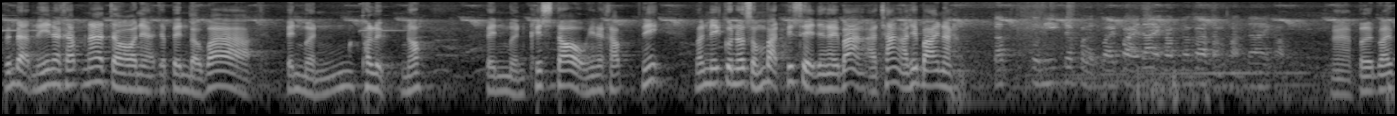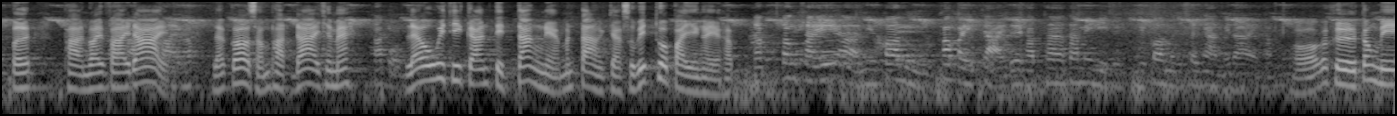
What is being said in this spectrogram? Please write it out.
เป็นแบบนี้นะครับหน้าจอเนี่ยจะเป็นแบบว่าเป็นเหมือนผลึกเนาะเป็นเหมือนคริสตัลนี่นะครับนี่มันมีคุณสมบัติพิเศษยังไงบ้างอะช่างอธิบายนะ ครับตัวนี้จะเปิด Wi-Fi ได้ครับ แล้วก็สัมผัสได้ครับ อ่าเปิดไว้เปิดผ่าน Wi-Fi ได้ Wi-Fi ครับ แล้วก็สัมผัสได้ใช่ไหมครับผมแล้ววิธีการติดตั้งเนี่ยมันต่างจากสวิตช์ทั่วไปยังไงอะครับ ครับต้องใช้อ่านิวตันเข้าไปจ่ายด้วยครับ ถ้าถ้าไม่มีนิวตันมันจะใช้งานไม่ได้ครับ อ๋อ ก็คือต้องมี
